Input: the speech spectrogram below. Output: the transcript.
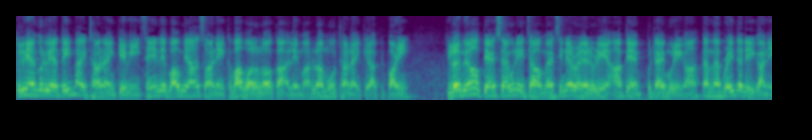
တူတပြန်ကိုတပြန်သိမ်းပိုက်ထားနိုင်ခဲ့ပြီးစနေနေ့ပေါင်းများစွာနဲ့ကမ္ဘာဘောလုံးလောကအလယ်မှာလွှမ်းမိုးထားနိုင်ခဲ့တာဖြစ်ပါတယ်။ဒီလိုမျိုးပြိုင်ဆိုင်မှုတွေကြောင့်မန်စီနဲ့ရိုနယ်ဒိုရဲ့အားပြိုင်ပုတ်တိုက်မှုတွေကတမန်ပရိသတ်တွေကနေ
